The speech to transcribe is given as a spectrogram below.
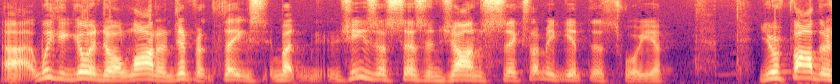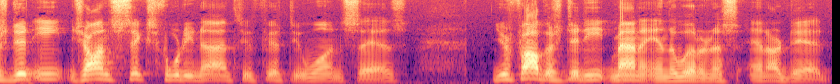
Uh, we could go into a lot of different things, but Jesus says in John 6, let me get this for you. Your fathers did eat, John 6, 49 through 51 says, Your fathers did eat manna in the wilderness and are dead.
